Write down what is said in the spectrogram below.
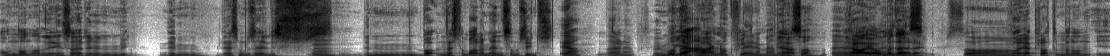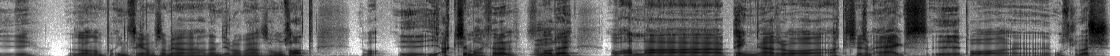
av noen anledning så er det, my- det, det er som du sier, det, Mm. det er nesten bare menn som syns. Ja, det er det. Og det hjelpe. er nok flere menn Ja. også. eh, Ja, ja, men det er det. Så, Var jeg pratet med noen i Det var noen på Instagram som jeg hadde en dialog med. Så hun sa at det var, i, i aksjemarkedet så Mm. var det av alle penger og aksjer som eies på eh, Oslo Børs,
